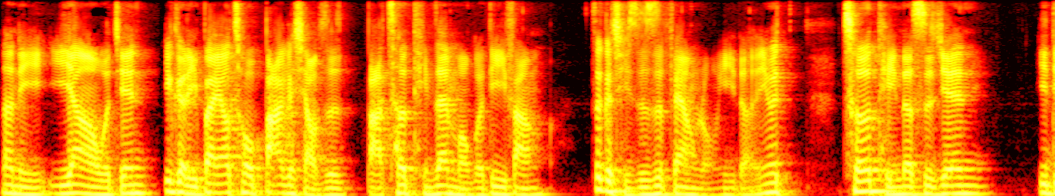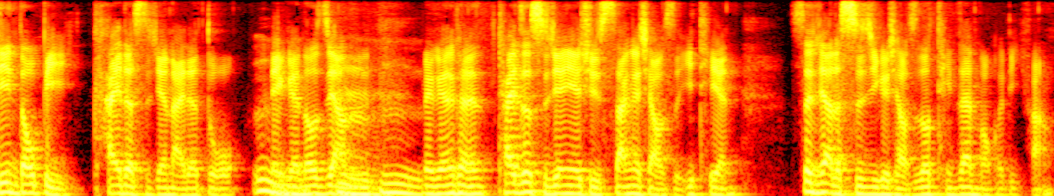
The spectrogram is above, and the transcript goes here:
那你一样，我今天一个礼拜要凑八个小时把车停在某个地方，这个其实是非常容易的，因为车停的时间一定都比开的时间来得多，嗯、每个人都是这样子，嗯嗯、每个人可能开车时间也许三个小时一天，剩下的十几个小时都停在某个地方，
